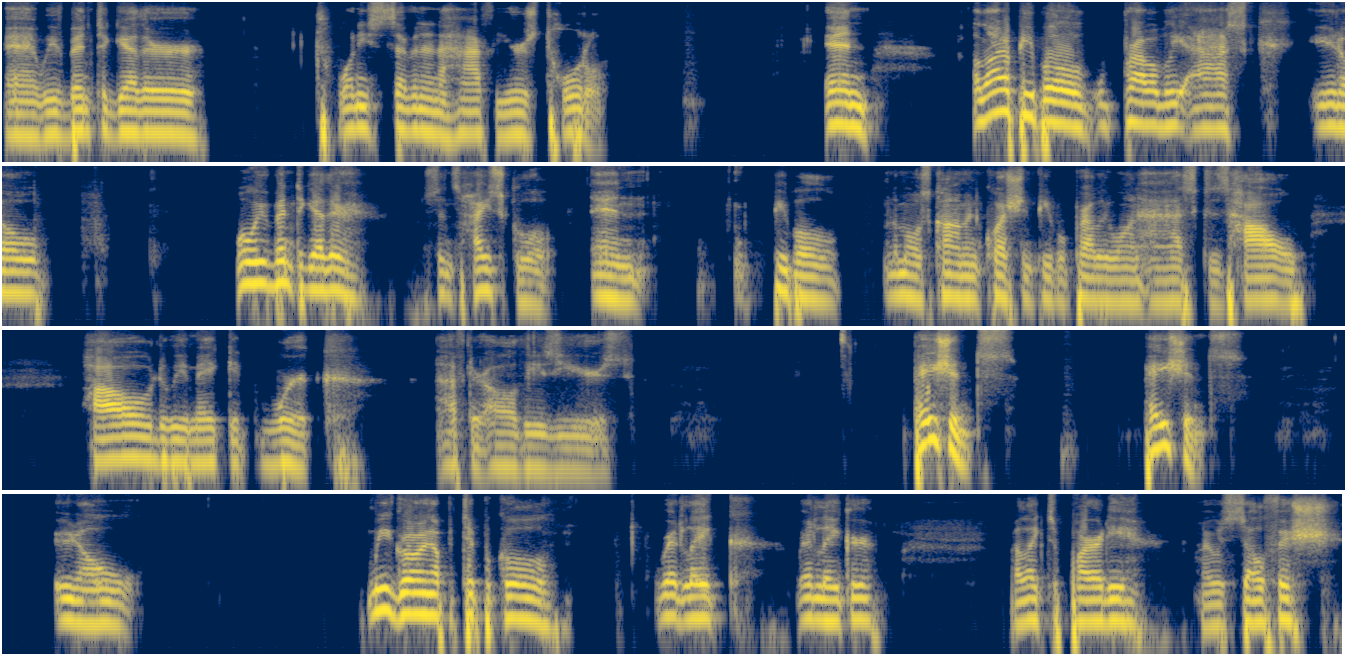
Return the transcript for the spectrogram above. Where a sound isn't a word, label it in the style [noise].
And we've been together 27 and a half years total. And a lot of people probably ask, you know, well, we've been together since high school, and people, the most common question people probably want to ask is how, how do we make it work after all these years? Patience, patience. You know, me growing up a typical Red Lake, Red Laker, I like to party. I was selfish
